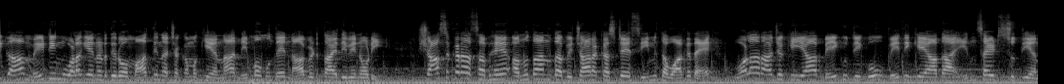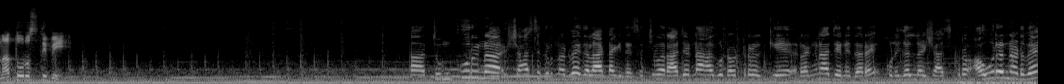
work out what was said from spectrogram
ಈಗ ಮೀಟಿಂಗ್ ಒಳಗೆ ನಡೆದಿರೋ ಮಾತಿನ ಚಕಮಕಿಯನ್ನ ನಿಮ್ಮ ಮುಂದೆ ನಾವಿಡ್ತಾ ಇದ್ದೀವಿ ನೋಡಿ. ಶಾಸಕರ ಸಭೆ ಅನುದಾನದ ವಿಚಾರಕ್ಕಷ್ಟೇ ಸೀಮಿತವಾಗದೆ ಒಳ ರಾಜಕೀಯ ಬೇಗುದಿಗೂ ವೇದಿಕೆಯಾದ ಇನ್ಸೈಟ್ ಸುದ್ದಿಯನ್ನ ತೋರಿಸ್ತೀವಿ. ತುಮಕೂರಿನ ಶಾಸಕರ ನಡುವೆ ಗಲಾಟಾಗಿದೆ. ಸಚಿವ ರಾಜಣ್ಣ ಹಾಗೂ ಡಾಕ್ಟರ್ ಕೆ ರಂಗನಾಥ್ ಏನಿದ್ದಾರೆ? ಕುಣಿಗಲ್ನ ಶಾಸಕರು ಅವರ ನಡುವೆ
